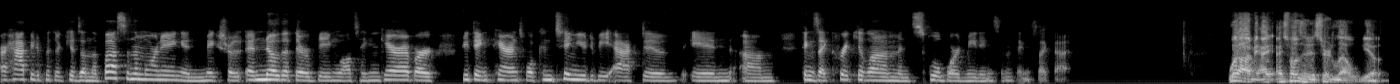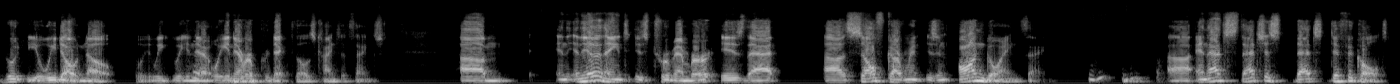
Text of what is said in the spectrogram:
are happy to put their kids on the bus in the morning and make sure and know that they're being well taken care of? Or do you think parents will continue to be active in um, things like curriculum and school board meetings and things like that? Well, I mean, I, I suppose at a certain level, you know, who, you we don't know. We, we, we, can never, we can never predict those kinds of things. Um, and, and the other thing is to remember is that uh, self government is an ongoing thing, mm-hmm. uh, and that's that's just that's difficult.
